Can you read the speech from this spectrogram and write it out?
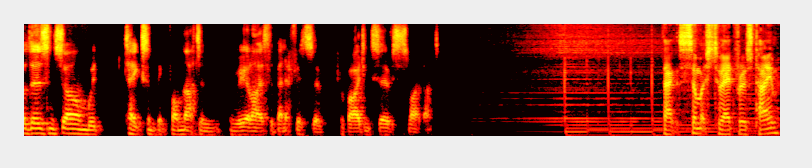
others and so on would take something from that and, and realize the benefits of providing services like that. Thanks so much to Ed for his time.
